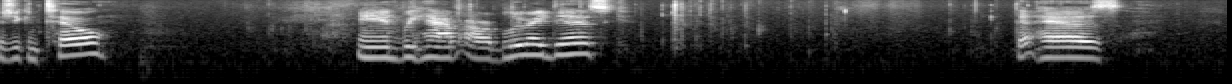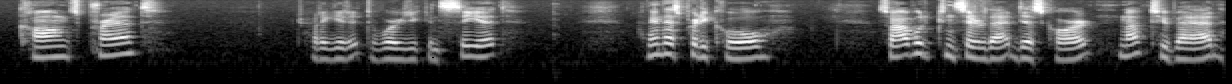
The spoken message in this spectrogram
as you can tell and we have our Blu-ray disc that has Kong's print. Try to get it to where you can see it. I think that's pretty cool. So I would consider that disc art. Not too bad.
